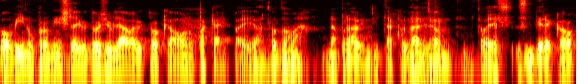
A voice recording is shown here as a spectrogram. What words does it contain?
o vinu promišljaju, doživljavaju to kao ono, pa kaj, pa ja to doma napravim i tako dalje. To je, bi rekao,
